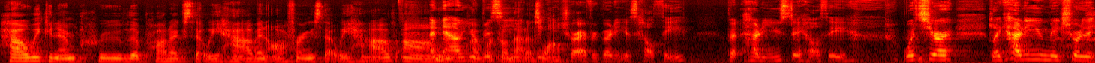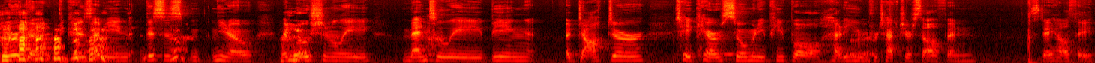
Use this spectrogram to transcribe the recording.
how we can improve the products that we have and offerings that we have. and now you're busy making well. sure everybody is is healthy, but how do you stay healthy? What's your like? How do you make sure that you're good? Because I mean, this is you know emotionally, mentally, being a doctor, take care of so many people. How do you protect yourself and stay healthy?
